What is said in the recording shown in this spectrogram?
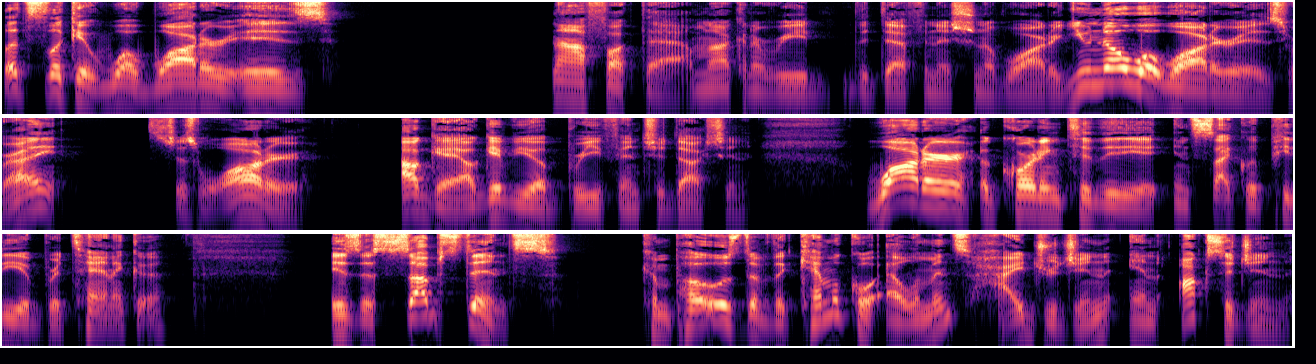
let's look at what water is Nah, fuck that. I'm not going to read the definition of water. You know what water is, right? It's just water. Okay, I'll give you a brief introduction. Water, according to the Encyclopedia Britannica, is a substance composed of the chemical elements hydrogen and oxygen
